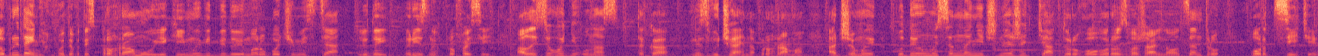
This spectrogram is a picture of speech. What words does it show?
Добрий день! Ви дивитесь програму, у якій ми відвідуємо робочі місця людей різних професій. Але сьогодні у нас така незвичайна програма, адже ми подивимося на нічне життя торгово-розважального центру Порт Сіті.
